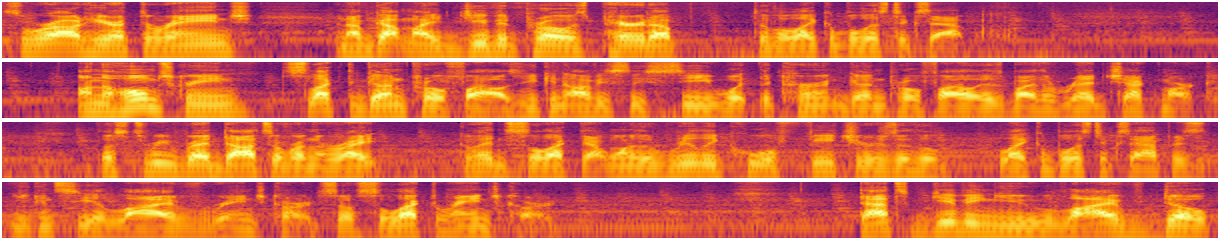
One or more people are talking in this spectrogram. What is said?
So we're out here at the range and I've got my Geovid Pros paired up to the Leica Ballistics app. On the home screen, select the gun profiles. You can obviously see what the current gun profile is by the red check mark. Those three red dots over on the right, go ahead and select that. One of the really cool features of the Leica Ballistics app is you can see a live range card. So select range card. That's giving you live dope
